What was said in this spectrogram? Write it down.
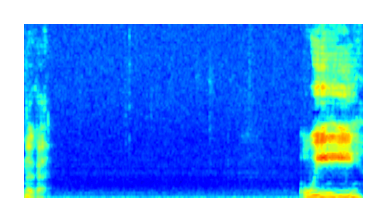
Okay. We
